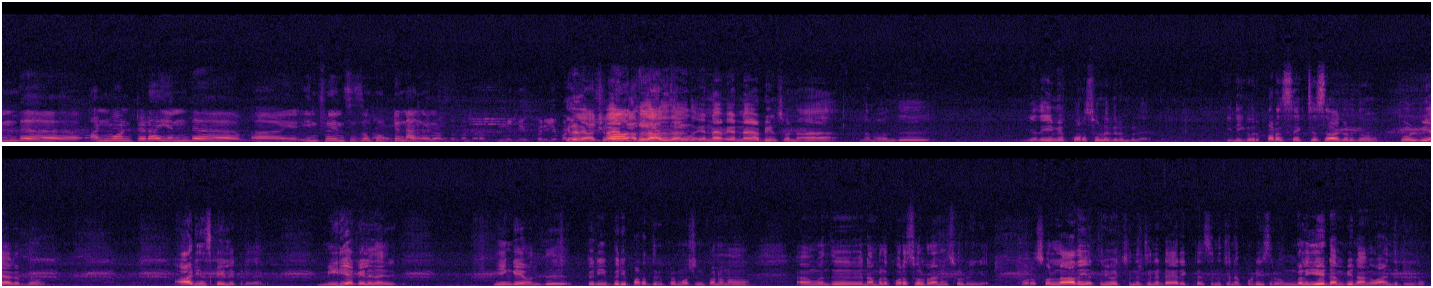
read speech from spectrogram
எந்த அன்வான்டாக எந்த இன்ஃப்ளூயன்சஸும் கூப்பிட்டு நாங்கள் இல்லை இல்லை ஆக்சுவலாக அதுதான். அதுதான் அதுதான். என்ன என்ன அப்படின்னு சொன்னால் நம்ம வந்து எதையுமே குறை சொல்ல விரும்பலை. இன்றைக்கி ஒரு படம் சக்ஸஸ் ஆகிறதும் தோல்வி ஆகிறதும் ஆடியன்ஸ் கையில் கிடையாது. மீடியா கையில் தான் இருக்குது நீங்கள் வந்து பெரிய பெரிய படத்துக்கு ப்ரமோஷன் பண்ணணும். அவங்க வந்து நம்மளை குறை சொல்கிறாங்கன்னு சொல்கிறீங்க குறை சொல்லாத எத்தனையோ சின்ன சின்ன டைரக்டர் சின்ன சின்ன ப்ரொடியூசர் உங்களையே நம்பி நாங்கள் வாழ்ந்துட்டு இருக்கோம்.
